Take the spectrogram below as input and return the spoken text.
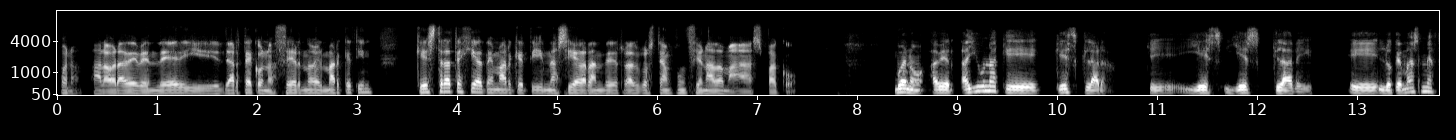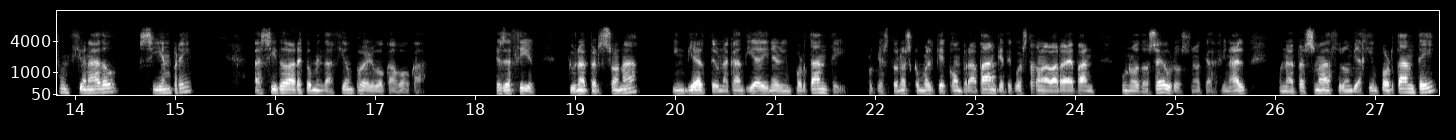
bueno, a la hora de vender y darte a conocer, ¿no? El marketing. ¿Qué estrategias de marketing así a grandes rasgos te han funcionado más, Paco? Bueno, a ver, hay una que, es clara y, es, clave. Eh, lo que más me ha funcionado siempre ha sido la recomendación por el boca a boca. Es decir, que una persona invierte una cantidad de dinero importante, porque esto no es como el que compra pan, que te cuesta una barra de pan uno o dos euros, sino que al final una persona hace un viaje importante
